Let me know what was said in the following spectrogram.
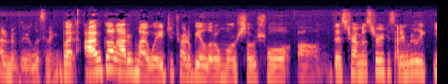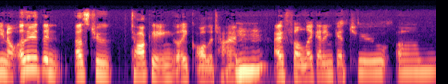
I don't know if they're listening, but I've gone out of my way to try to be a little more social um, this trimester because I didn't really, you know, other than us two talking like all the time, mm-hmm. I felt like I didn't get to um,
